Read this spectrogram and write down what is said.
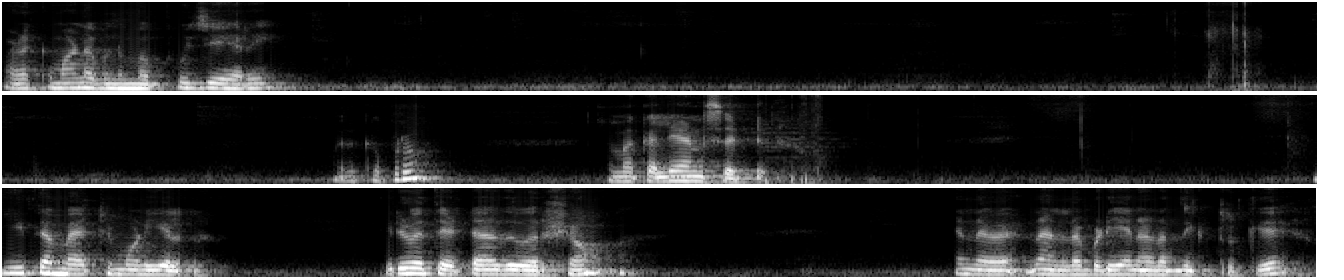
வழக்கமான நம்ம பூஜை அறை. அதுக்கப்புறம் நம்ம கல்யாண செட்டு. கீதா மேட்ரிமோனியல் இருபத்தெட்டாவது வருஷம். என்ன நல்லபடியாக நடந்துக்கிட்டு இருக்கு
